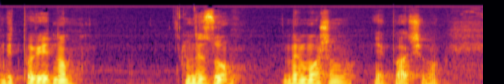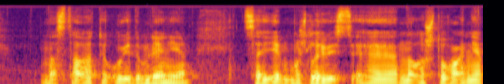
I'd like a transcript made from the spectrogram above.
Відповідно, внизу ми можемо, як бачимо, наставити увідомлення. Це є можливість е, налаштування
